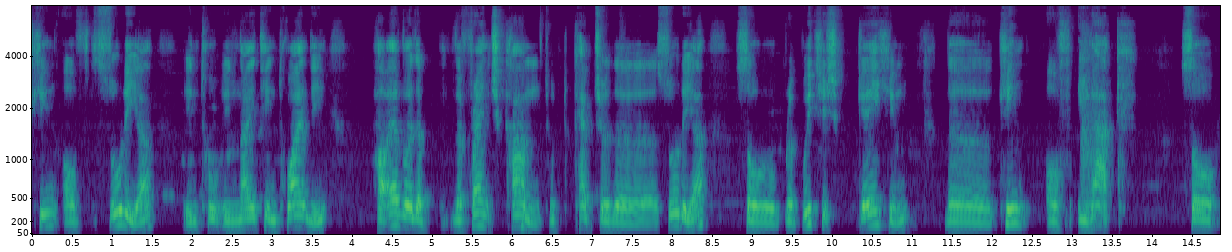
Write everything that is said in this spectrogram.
king of Syria in, two, in 1920. However, the, the French come to capture the Syria, so the British gave him the king of Iraq. So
